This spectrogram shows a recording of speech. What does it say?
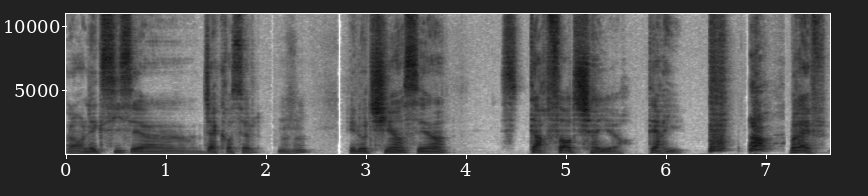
Alors Lexi, c'est un Jack Russell. Mhm. Et l'autre chien, c'est un Staffordshire Terrier. Bref,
